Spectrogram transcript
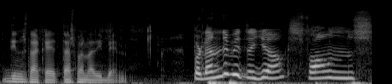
dins d'aquest esbenediment. Parlant de videojocs, fa uns,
